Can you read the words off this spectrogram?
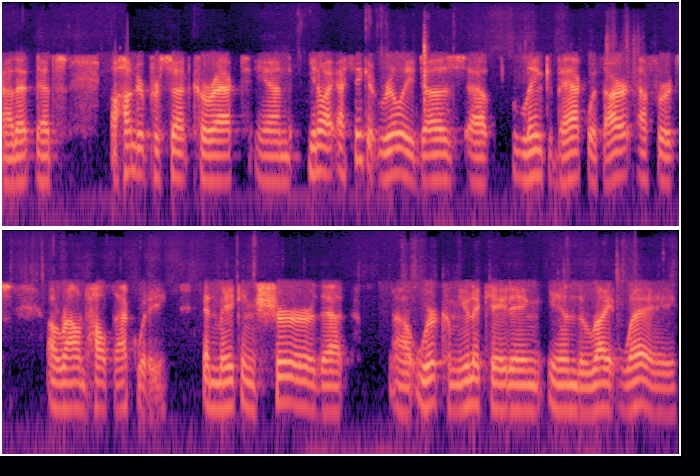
uh, that that's 100% correct. And, you know, I, I think it really does uh, link back with our efforts around health equity and making sure that uh, we're communicating in the right way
